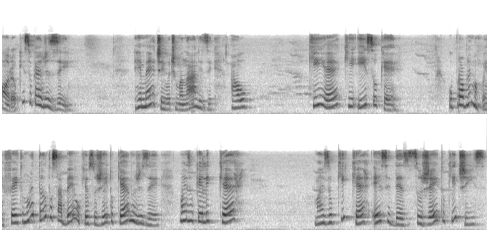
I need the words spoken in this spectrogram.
Ora, o que isso quer dizer? Remete, em última análise, ao que é que isso quer. O problema com efeito não é tanto saber o que o sujeito quer nos dizer, mas o que ele quer. Mas o que quer esse sujeito que diz?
